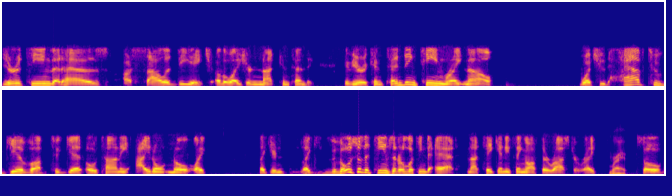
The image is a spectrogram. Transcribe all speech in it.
You're a team that has a solid DH. Otherwise, you're not contending. If you're a contending team right now, what you'd have to give up to get Ohtani, I don't know. Like, like you're like those are the teams that are looking to add, not take anything off their roster, right? right. So,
